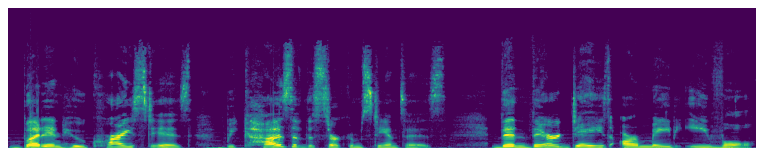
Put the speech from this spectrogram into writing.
but in who Christ is because of the circumstances, then their days are made evil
